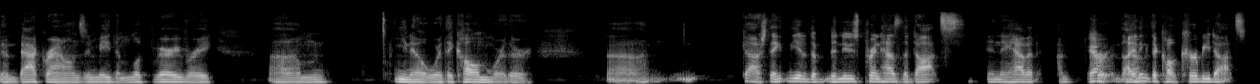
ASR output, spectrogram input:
and backgrounds and made them look very very um, you know where they call them where they're uh, gosh they you know the, the newsprint has the dots and they have it Yeah, i think they're called kirby dots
